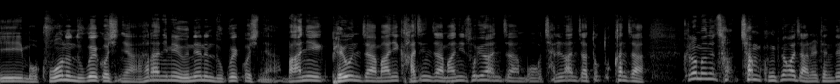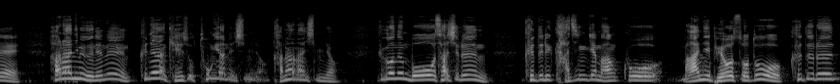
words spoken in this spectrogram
이 뭐 구원은 누구의 것이냐, 하나님의 은혜는 누구의 것이냐, 많이 배운 자, 많이 가진 자, 많이 소유한 자, 뭐 잘난 자, 똑똑한 자, 그러면은 참, 참 공평하지 않을 텐데 하나님의 은혜는 그냥 계속 통일하는 심령, 가난한 심령. 그거는 뭐 사실은 그들이 가진 게 많고 많이 배웠어도 그들은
